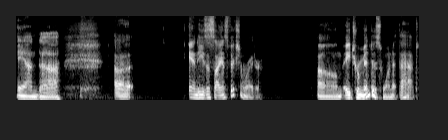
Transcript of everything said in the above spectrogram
and uh, uh, and he's a science fiction writer, um, a tremendous one at that.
